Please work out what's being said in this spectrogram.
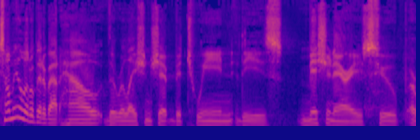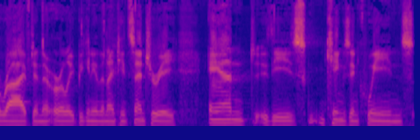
Tell me a little bit about how the relationship between these missionaries who arrived in the early beginning of the 19th century and these kings and queens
